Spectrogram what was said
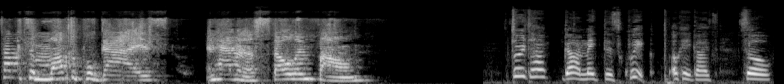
talking to multiple guys, and having a stolen phone. Story time. Gotta make this quick. Okay, guys. So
